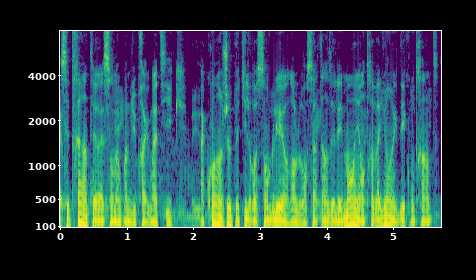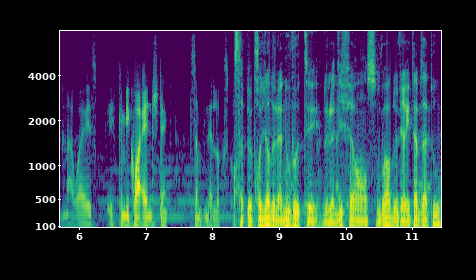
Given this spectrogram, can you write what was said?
C'est très intéressant d'un point de vue pragmatique. À quoi un jeu peut-il ressembler en enlevant certains éléments et en travaillant avec des contraintes? Ça peut produire de la nouveauté, de la différence, voire de véritables atouts.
